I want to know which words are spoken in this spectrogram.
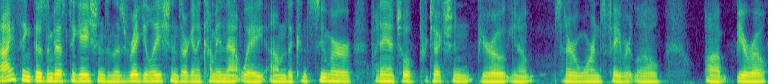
I think those investigations and those regulations are going to come in that way. Um, the Consumer Financial Protection Bureau, you know, Senator Warren's favorite little uh, bureau,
